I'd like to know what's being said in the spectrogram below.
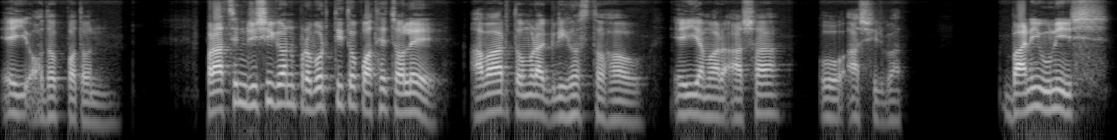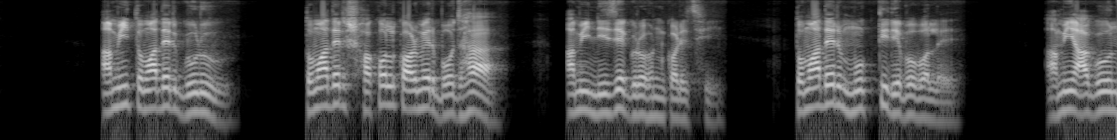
এই অধঃপতন। প্রাচীন ঋষিগণ প্রবর্তিত পথে চলে আবার তোমরা গৃহস্থ হও, এই আমার আশা ও আশীর্বাদ। বাণী উনিশ, আমি তোমাদের গুরু, তোমাদের সকল কর্মের বোঝা আমি নিজে গ্রহণ করেছি, তোমাদের মুক্তি দেব বলে। আমি আগুন,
